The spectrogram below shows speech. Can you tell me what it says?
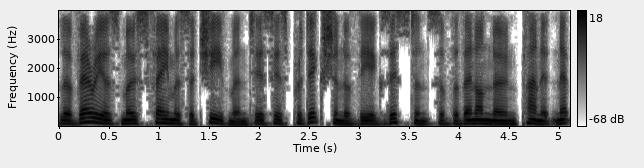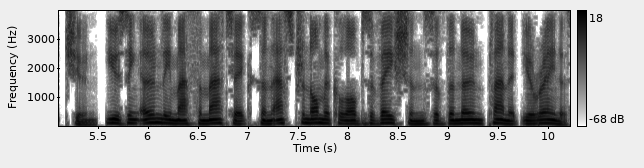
Leverrier's most famous achievement is his prediction of the existence of the then unknown planet Neptune, using only mathematics and astronomical observations of the known planet Uranus.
